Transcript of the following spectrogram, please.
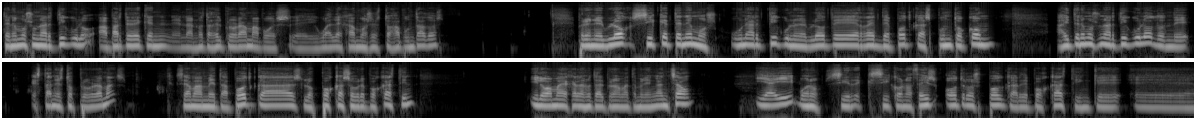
tenemos un artículo, aparte de que en, en las notas del programa, pues eh, igual dejamos estos apuntados. Pero en el blog sí que tenemos un artículo en el blog de reddepodcast.com. Ahí tenemos un artículo donde están estos programas. Se llama Metapodcast, los podcasts sobre podcasting. Y lo vamos a dejar en las notas del programa también enganchado. Y ahí, bueno, si, si conocéis otros podcasts de podcasting que, eh,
